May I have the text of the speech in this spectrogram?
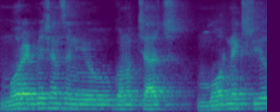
more admissions and you're gonna charge more next year?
